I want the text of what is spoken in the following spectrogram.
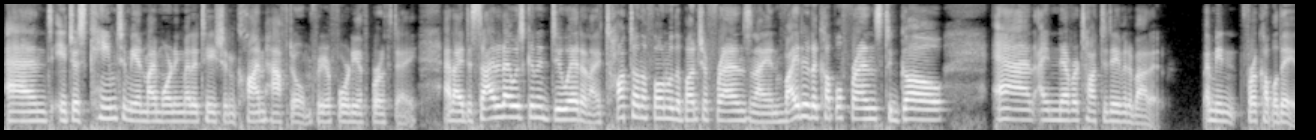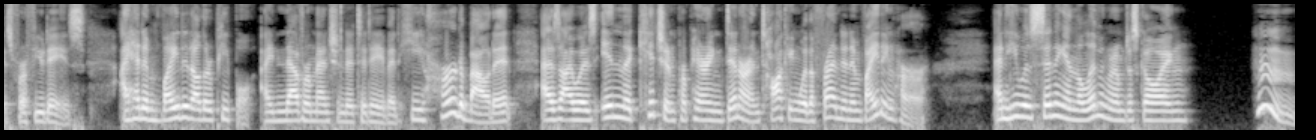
and it just came to me in my morning meditation, climb Half Dome for your 40th birthday. And I decided I was going to do it, and I talked on the phone with a bunch of friends, and I invited a couple friends to go, and I never talked to David about it. I mean, for a couple days, for a few days. I had invited other people. I never mentioned it to David. He heard about it as I was in the kitchen preparing dinner and talking with a friend and inviting her. And he was sitting in the living room just going, hmm,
